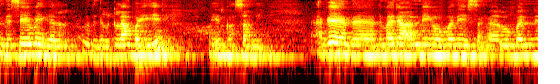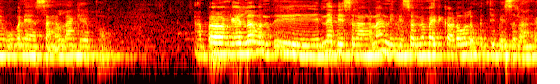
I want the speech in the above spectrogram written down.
இந்த சேவைகள் இதுகளுக்கெல்லாம் போய் போயிருக்கோம் சாமி. அங்கே இந்த இந்த மாதிரி ஆன்மீக உபதேசங்கள் உபநி உபன்யாசங்கள்லாம் கேட்போம். அப்போ அவங்க எல்லாம் வந்து என்ன பேசுகிறாங்கன்னா நீங்கள் சொன்ன மாதிரி கடவுளை பற்றி பேசுகிறாங்க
